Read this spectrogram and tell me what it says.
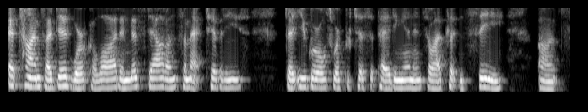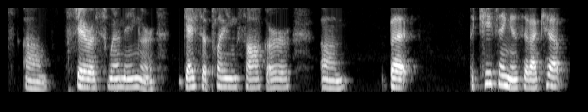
at times I did work a lot and missed out on some activities that you girls were participating in, and so I couldn't see uh, um, Sarah swimming or Gesa playing soccer. Um, but the key thing is that I kept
